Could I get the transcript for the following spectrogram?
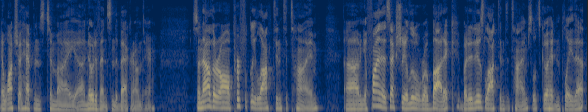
and watch what happens to my uh, note events in the background there. So now they're all perfectly locked into time. Um, and you'll find that it's actually a little robotic, but it is locked into time. So let's go ahead and play that.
